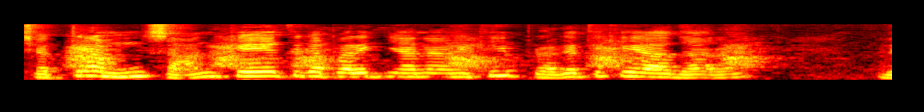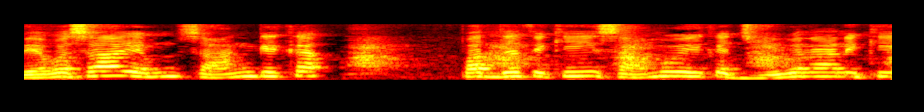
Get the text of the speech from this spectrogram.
చక్రం సాంకేతిక పరిజ్ఞానానికి ప్రగతికి ఆధారం. వ్యవసాయం సాంఘిక పద్ధతికి సామూహిక జీవనానికి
